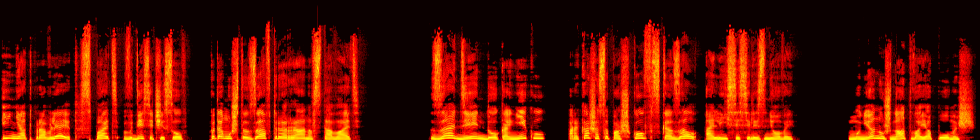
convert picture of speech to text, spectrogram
и не отправляет спать в 10 часов, потому что завтра рано вставать. За день до каникул Аркаша Сапожков сказал Алисе Селезневой. «Мне нужна твоя помощь».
